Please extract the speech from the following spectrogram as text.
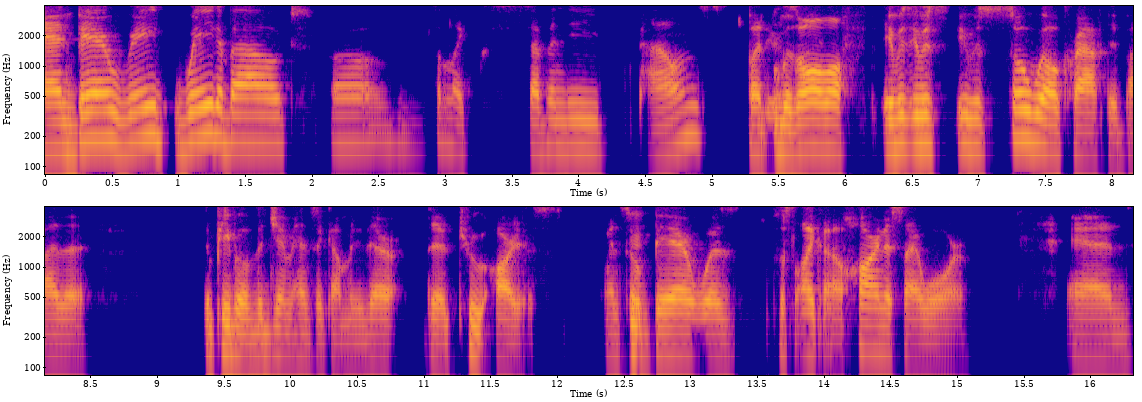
and Bear weighed weighed about um, something like 70 pounds, but it was all off. It was it was it was so well crafted by the the people of the Jim Henson Company. They're they're true artists, and so mm. Bear was just like a harness I wore, and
